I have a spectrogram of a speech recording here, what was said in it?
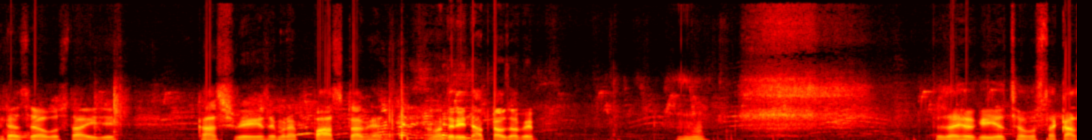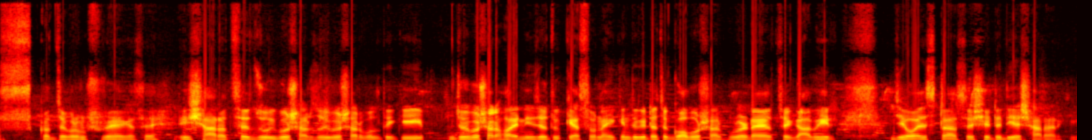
এটা হচ্ছে অবস্থা এই যে কাজ শুরু হয়ে গেছে মানে পাঁচটা ভ্যান। আমাদের এই ধাপটাও যাবে। হুম। তো যাই হোক এই হচ্ছে অবস্থা কাজ কার্যক্রম শুরু হয়ে গেছে। এই সার হচ্ছে জৈব সার। জৈব সার বলতে কি? জৈব সার হয়নি যেহেতু ক্যাশও নাই কিন্তু এটা হচ্ছে গোবর সার। পুরোটাই হচ্ছে গাভীর যে ওয়েস্টটা আছে সেটা দিয়ে সার আর কি।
